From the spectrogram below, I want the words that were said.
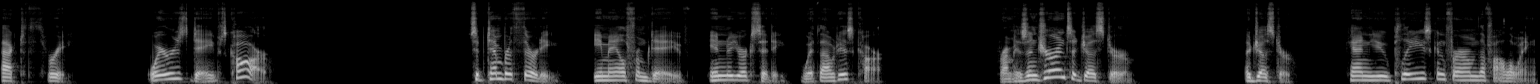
Act 3. Where is Dave's car? September 30. Email from Dave in New York City without his car. From his insurance adjuster. Adjuster, can you please confirm the following?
